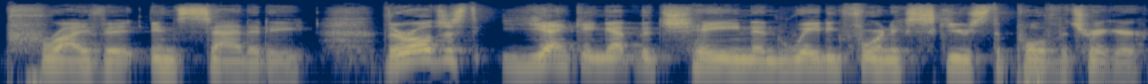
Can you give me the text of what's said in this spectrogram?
private insanity. They're all just yanking at the chain and waiting for an excuse to pull the trigger.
